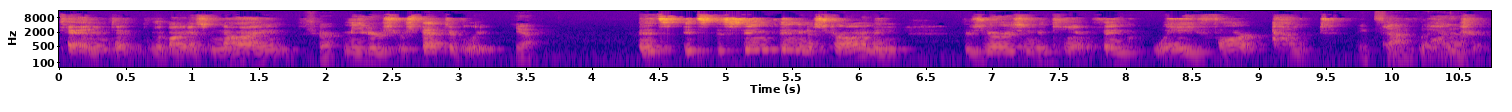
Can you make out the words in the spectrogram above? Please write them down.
10 and 10 to the minus 9 Sure. meters respectively. Yeah. And it's it's the same thing in astronomy. There's no reason we can't think way far out. Exactly. Yeah. larger.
